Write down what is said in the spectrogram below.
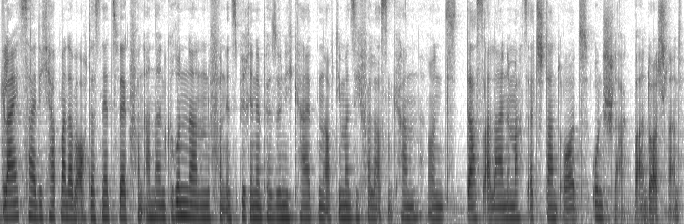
Gleichzeitig hat man aber auch das Netzwerk von anderen Gründern, von inspirierenden Persönlichkeiten, auf die man sich verlassen kann. Und das alleine macht es als Standort unschlagbar in Deutschland.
